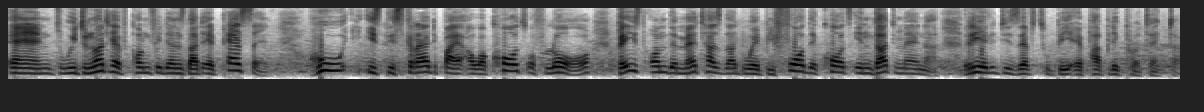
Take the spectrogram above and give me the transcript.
And we do not have confidence that a person person who is described by our courts of law based on the matters that were before the courts in that manner really deserves to be a public protector.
